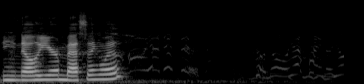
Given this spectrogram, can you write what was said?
you know who you're messing with? そのお野菜のよ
